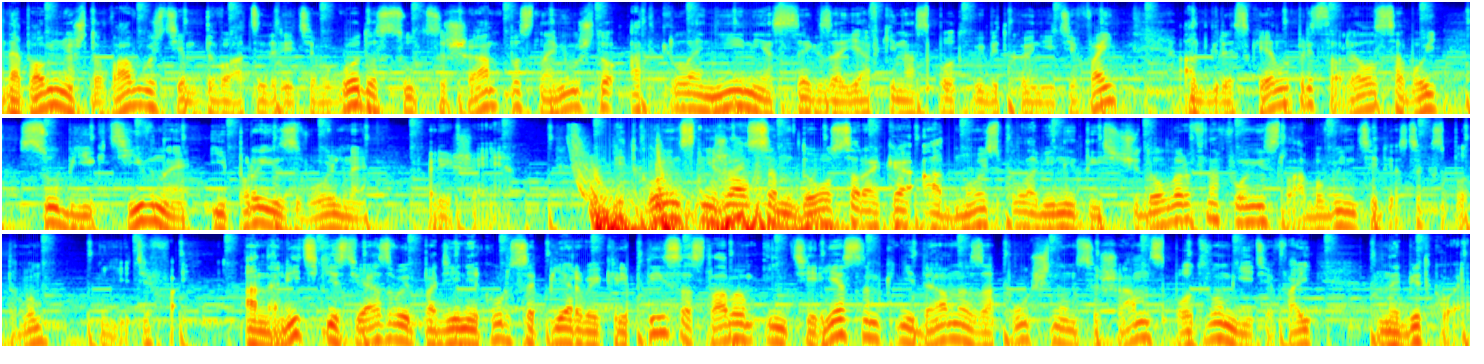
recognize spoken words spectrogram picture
Напомню, что в августе 2023 года суд США постановил, что отклонение SEC заявки на спотовый биткоин DeFi от Grayscale представляло собой субъективное и произвольное решение. Биткоин снижался до 41,5 тысячи долларов на фоне слабого интереса к спотовым ETFI. Аналитики связывают падение курса первой крипты со слабым интересом к недавно запущенным США спотовым ETFI на биткоин.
